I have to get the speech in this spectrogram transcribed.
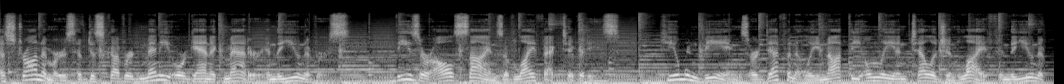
astronomers have discovered many organic matter in the universe. These are all signs of life activities. Human beings are definitely not the only intelligent life in the universe.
